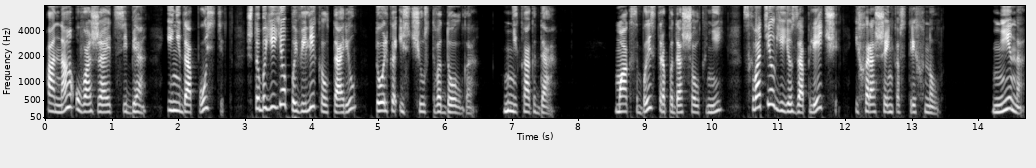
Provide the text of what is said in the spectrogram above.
Она уважает себя и не допустит, чтобы ее повели к алтарю только из чувства долга. Никогда. Макс быстро подошел к ней, схватил ее за плечи и хорошенько встряхнул. «Нина,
